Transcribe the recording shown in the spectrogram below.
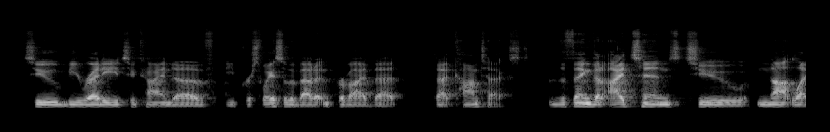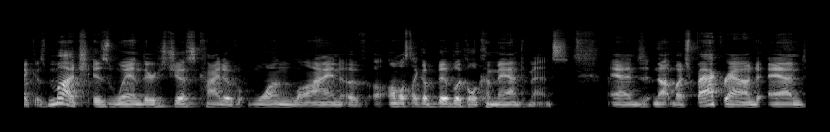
to be ready to kind of be persuasive about it and provide that that context the thing that I tend to not like as much is when there's just kind of one line of almost like a biblical commandment and not much background. And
